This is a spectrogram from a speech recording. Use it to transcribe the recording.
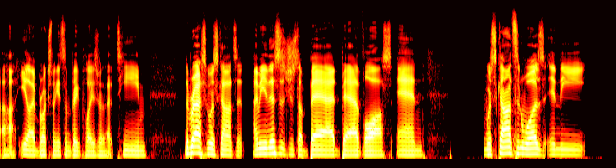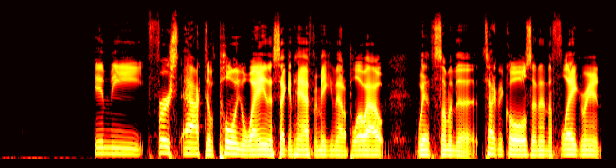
Uh, Eli Brooks made some big plays for that team. Nebraska, Wisconsin. I mean, this is just a bad, bad loss, and Wisconsin was in the in the first act of pulling away in the second half and making that a blowout with some of the technicals and then the flagrant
